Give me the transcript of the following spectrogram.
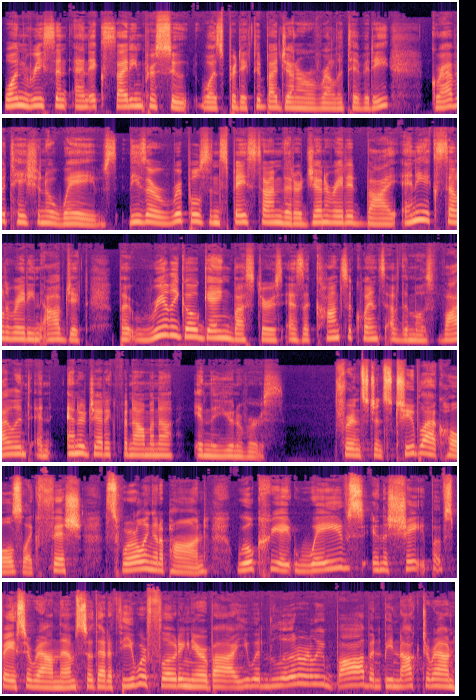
One recent and exciting pursuit was predicted by general relativity gravitational waves. These are ripples in spacetime that are generated by any accelerating object, but really go gangbusters as a consequence of the most violent and energetic phenomena in the universe for instance, two black holes like fish swirling in a pond will create waves in the shape of space around them so that if you were floating nearby, you would literally bob and be knocked around.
